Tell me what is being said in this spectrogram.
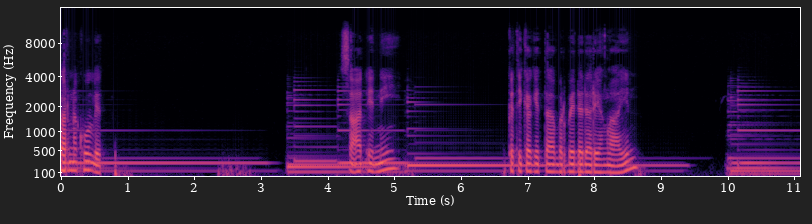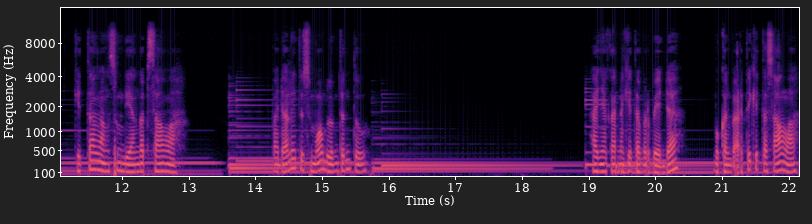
karena kulit. Saat ini, ketika kita berbeda dari yang lain, kita langsung dianggap salah. Padahal itu semua belum tentu. Hanya karena kita berbeda, bukan berarti kita salah.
